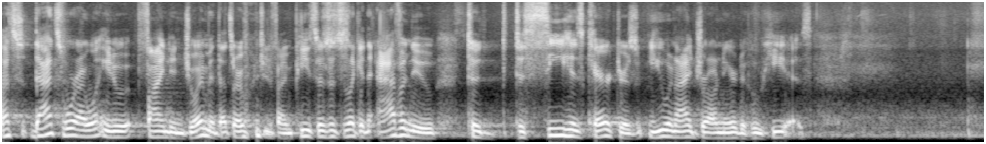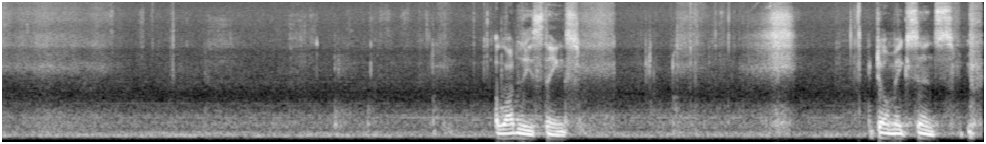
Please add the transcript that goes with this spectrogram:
That's, that's where I want you to find enjoyment. That's where I want you to find peace. There's just like an avenue to, to see his characters. You and I draw near to who he is. A lot of these things don't make sense.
